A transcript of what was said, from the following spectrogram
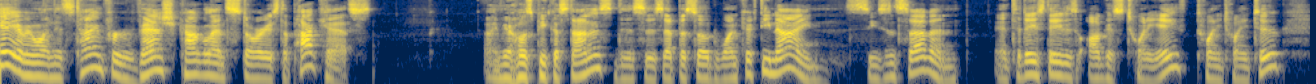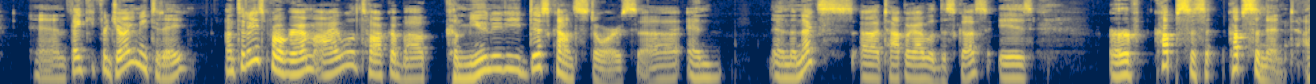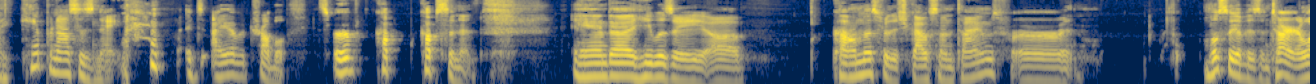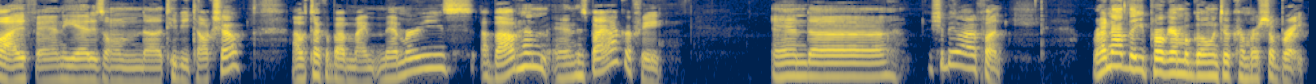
Okay, everyone, it's time for Vanish Chicagoland Stories, the podcast. I'm your host, Pete Costanis. This is episode 159, season 7, and today's date is August 28th, 2022. And thank you for joining me today. On today's program, I will talk about community discount stores. Uh, and, and the next uh, topic I will discuss is Irv Kupsanen. I can't pronounce his name. I have a trouble. It's Irv Kup, Kupsanen. And uh, he was a uh, columnist for the Chicago Sun Times for, for, mostly of his entire life, and he had his own uh, TV talk show. I will talk about my memories about him and his biography. And uh, it should be a lot of fun. Right now, the program will go into a commercial break.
